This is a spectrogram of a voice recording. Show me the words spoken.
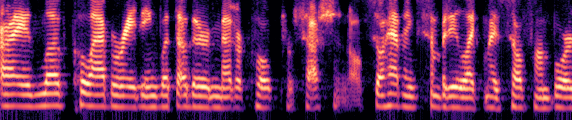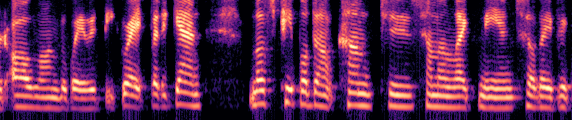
I love collaborating with other medical professionals. So having somebody like myself on board all along the way would be great. But again, most people don't come to someone like me until they've,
